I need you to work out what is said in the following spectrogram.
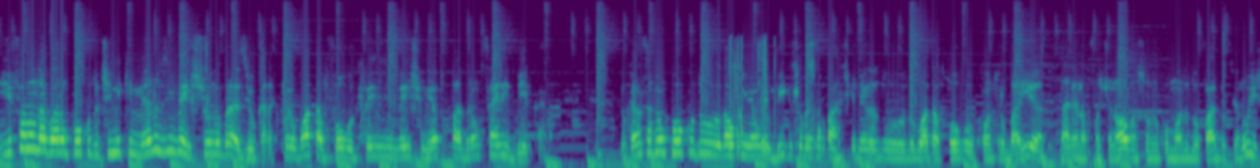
E falando agora um pouco do time que menos investiu no Brasil, cara, que foi o Botafogo, que fez investimento padrão Série B, cara. Eu quero saber um pouco do, da opinião do Big sobre essa partida ainda do, do Botafogo contra o Bahia, na Arena Fonte Nova, sobre o comando do Fábio Tenuz.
